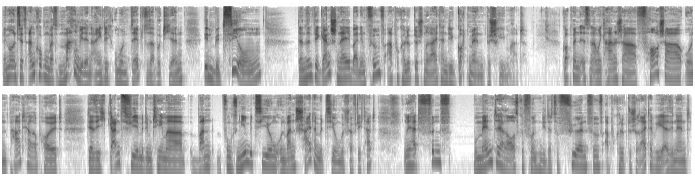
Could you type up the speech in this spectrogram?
Wenn wir uns jetzt angucken, was machen wir denn eigentlich, um uns selbst zu sabotieren in Beziehungen, dann sind wir ganz schnell bei den fünf apokalyptischen Reitern, die Gottman beschrieben hat. Gottman ist ein amerikanischer Forscher und Paartherapeut, der sich ganz viel mit dem Thema, wann funktionieren Beziehungen und wann scheitern Beziehungen beschäftigt hat. Und er hat fünf Momente herausgefunden, die dazu führen, fünf apokalyptische Reiter, wie er sie nennt,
